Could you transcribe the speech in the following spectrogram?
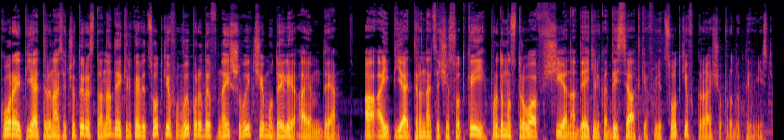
Core i 5 13400 на декілька відсотків випередив найшвидші моделі AMD, а i5 13600K продемонстрував ще на декілька десятків відсотків кращу продуктивність.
